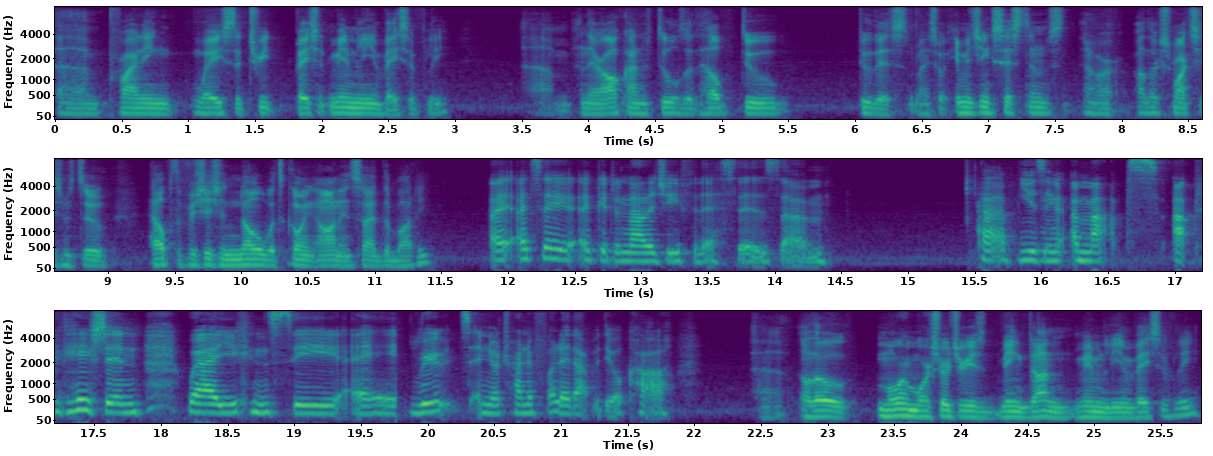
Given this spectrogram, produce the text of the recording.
um, providing ways to treat patients minimally invasively. Um, and there are all kinds of tools that help do do this. Right? So imaging systems or other smart systems to help the physician know what's going on inside the body. I, would say a good analogy for this is um, uh, using a maps application where you can see a route and you're trying to follow that with your car. Uh, although more and more surgery is being done minimally invasively,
